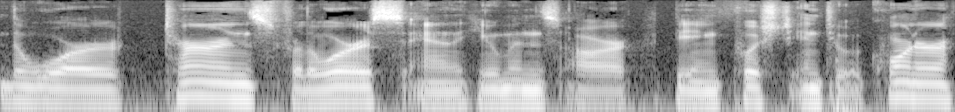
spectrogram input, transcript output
The war turns for the worse and the humans are being pushed into a corner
